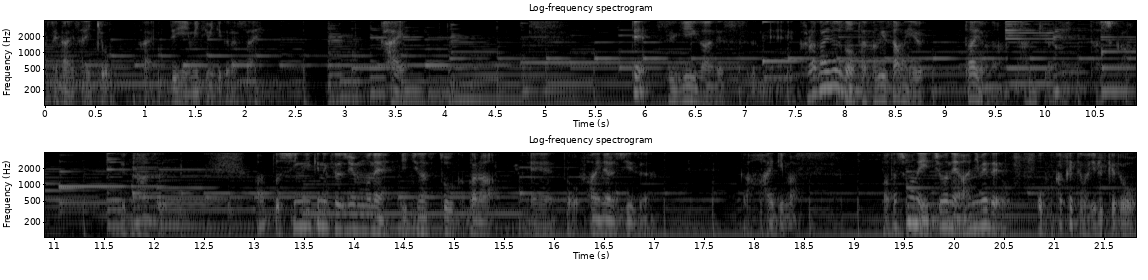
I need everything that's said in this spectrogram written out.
世界最強、はい、ぜひ見てみてください。はい。で次がですねからかい上手の高木さんは言ったよな。3期はね。確か。言ったはず。あと「進撃の巨人」もね1月10日からとファイナルシーズンが入ります。私もね一応ねアニメで追っかけてはいるけど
